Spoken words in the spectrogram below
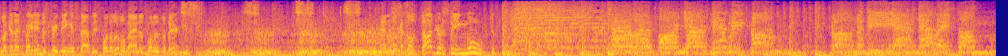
Look at that great industry being established for the little man as well as the big. And look at those Dodgers being moved. California, here we come. Gonna be an LA bum.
